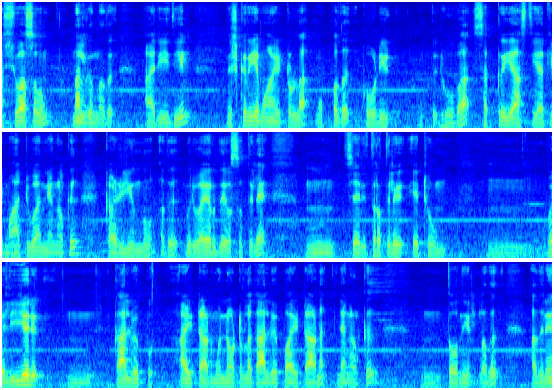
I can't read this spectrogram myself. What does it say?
ആശ്വാസവും നൽകുന്നത്. ആ രീതിയിൽ നിഷ്ക്രിയമായിട്ടുള്ള മുപ്പത് കോടി രൂപ സക്രിയ ആസ്തിയാക്കി മാറ്റുവാൻ ഞങ്ങൾക്ക് കഴിയുന്നു. അത് ഗുരുവായൂർ ദേവസ്വത്തിലെ ചരിത്രത്തിൽ ഏറ്റവും വലിയൊരു കാൽവെപ്പ് ആയിട്ടാണ് മുന്നോട്ടുള്ള കാൽവെപ്പായിട്ടാണ് ഞങ്ങൾക്ക് തോന്നിയിട്ടുള്ളത്. അതിന്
